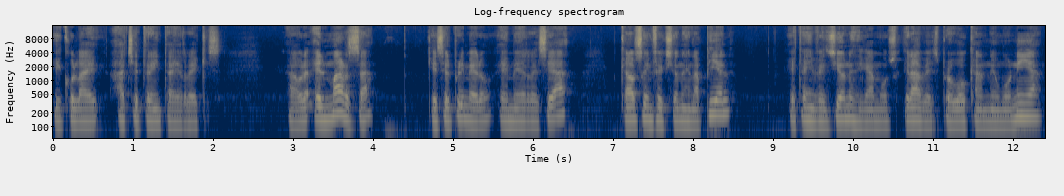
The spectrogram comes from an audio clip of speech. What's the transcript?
E. coli H30RX. Ahora, el MARSA, que es el primero, MRSA, causa infecciones en la piel. Estas infecciones, digamos, graves provocan neumonía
